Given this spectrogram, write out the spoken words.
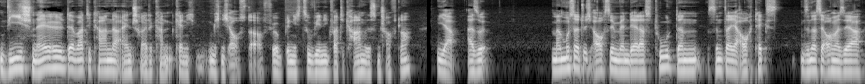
Wie schnell der Vatikan da einschreitet, kann, kenne ich mich nicht aus. Dafür bin ich zu wenig Vatikanwissenschaftler. Ja, also man muss natürlich auch sehen, wenn der das tut, dann sind da ja auch Texte, sind das ja auch immer sehr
